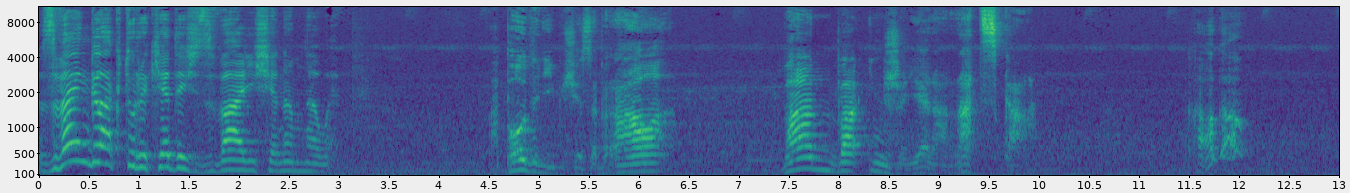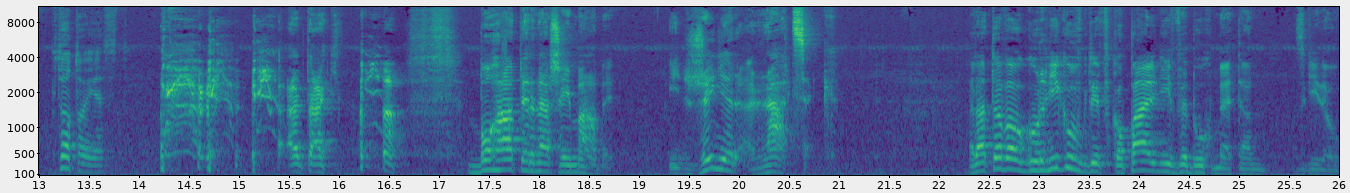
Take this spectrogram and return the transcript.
Z węgla, który kiedyś zwali się nam na łeb. A pod nim się zebrała banda inżyniera Racka. Kogo? Kto to jest? A tak, bohater naszej mamy, inżynier Racek. Ratował górników, gdy w kopalni wybuchł metan. Zginął.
